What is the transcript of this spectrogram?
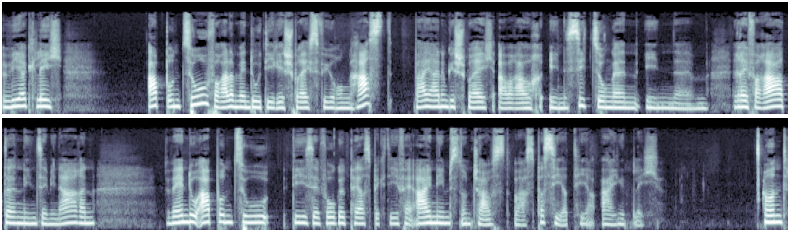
wirklich ab und zu, vor allem wenn du die Gesprächsführung hast, bei einem Gespräch, aber auch in Sitzungen, in ähm, Referaten, in Seminaren, wenn du ab und zu diese Vogelperspektive einnimmst und schaust, was passiert hier eigentlich. Und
